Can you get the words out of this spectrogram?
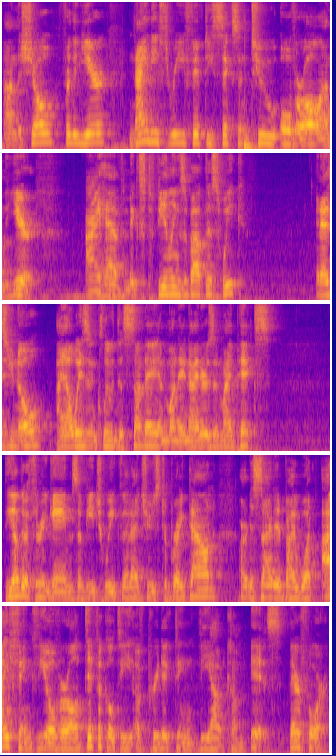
on the show for the year, 93 56 and 2 overall on the year. I have mixed feelings about this week. And as you know, I always include the Sunday and Monday Nighters in my picks. The other three games of each week that I choose to break down are decided by what I think the overall difficulty of predicting the outcome is. Therefore,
